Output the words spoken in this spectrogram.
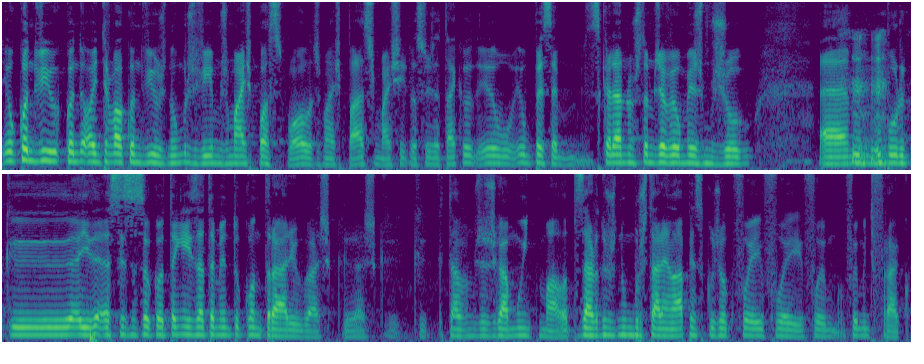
eu quando vi, quando, ao intervalo quando vi os números, víamos mais posse de bolas, mais passos, mais situações de ataque. Eu, eu, eu pensei, se calhar não estamos a ver o mesmo jogo um, porque a, a, sensação que eu tenho é exatamente o contrário. Acho que, acho que, que, que, estávamos a jogar muito mal, apesar dos números estarem lá. Penso que o jogo foi, foi, foi, foi muito fraco.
